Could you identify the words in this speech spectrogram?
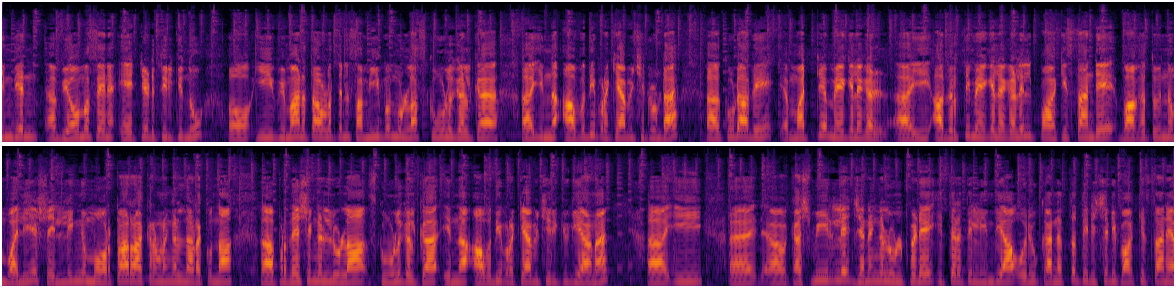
ഇന്ത്യൻ വ്യോമസേന ഏറ്റെടുത്തിരിക്കുന്നു. ഈ വിമാനത്താവളത്തിന് സമീപമുള്ള സ്കൂളുകൾക്ക് ഇന്ന് അവധി പ്രഖ്യാപിച്ചിട്ടുണ്ട്. കൂടാതെ മറ്റ് മേഖലകൾ ഈ അതിർത്തി മേഖലകളിൽ പാകിസ്ഥാന്റെ ഭാഗത്തു നിന്നും വലിയ ഷെല്ലിങ്ങും മോർട്ടാർ ആക്രമണങ്ങൾ നടക്കുന്ന പ്രദേശങ്ങളിലുള്ള സ്കൂളുകൾക്ക് ഇന്ന് അവധി പ്രഖ്യാപിച്ചിരിക്കുകയാണ്. ഈ കശ്മീരിലെ ജനങ്ങൾ ഉൾപ്പെടെ ഇത്തരത്തിൽ ഇന്ത്യ ഒരു കനത്ത തിരിച്ചടി പാകിസ്ഥാനെ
